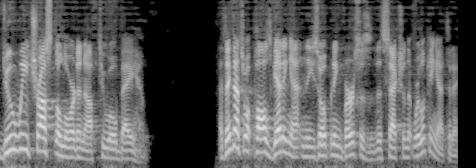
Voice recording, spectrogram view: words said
Do we trust the Lord enough to obey Him? I think that's what Paul's getting at in these opening verses of this section that we're looking at today.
